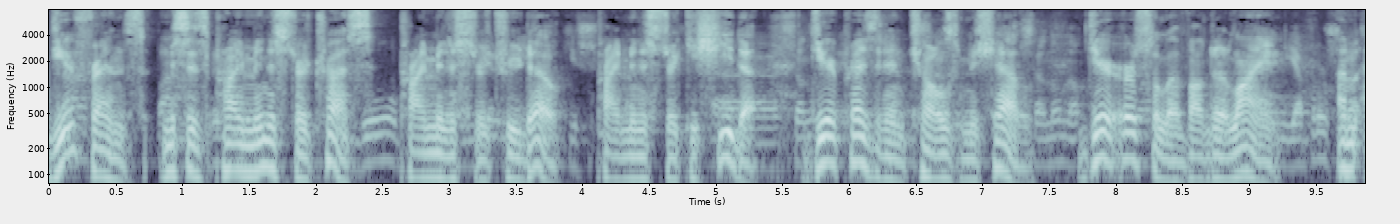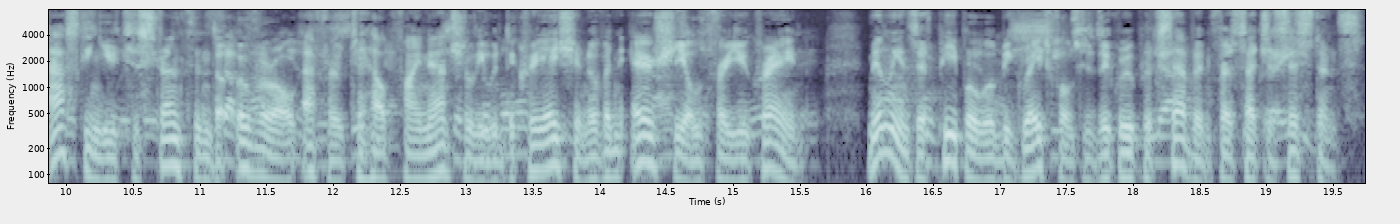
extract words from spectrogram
Dear friends, Mrs. Prime Minister Truss, Prime Minister Trudeau, Prime Minister Kishida, dear President Charles Michel, dear Ursula von der Leyen, I'm asking you to strengthen the overall effort to help financially with the creation of an air shield for Ukraine. Millions of people will be grateful to the Group of Seven for such assistance.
